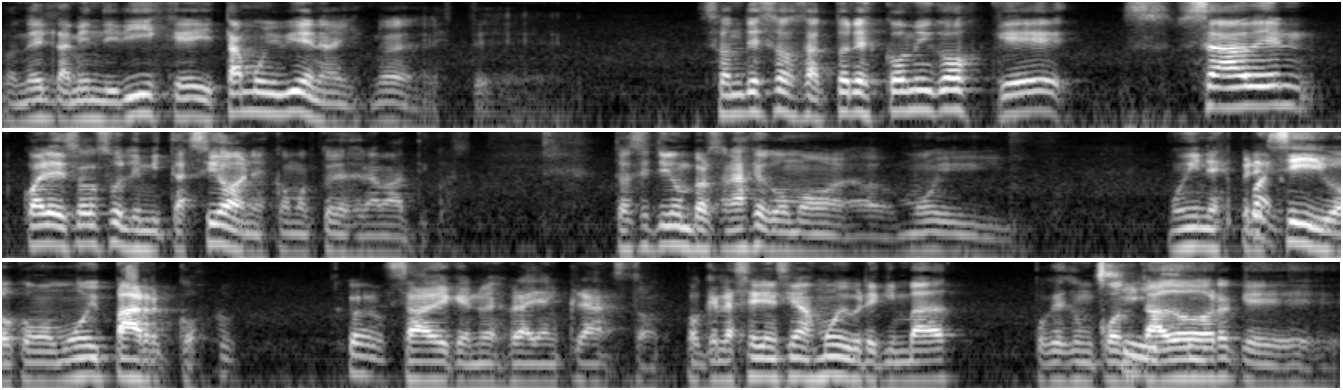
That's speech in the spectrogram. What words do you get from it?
donde él también dirige y está muy bien ahí. Este, son de esos actores cómicos que saben cuáles son sus limitaciones como actores dramáticos. Entonces tiene un personaje como eh, muy muy inexpresivo, como muy parco. Claro. Sabe que no es Brian Cranston, porque la serie encima es muy Breaking Bad, porque es un Sí, contador que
